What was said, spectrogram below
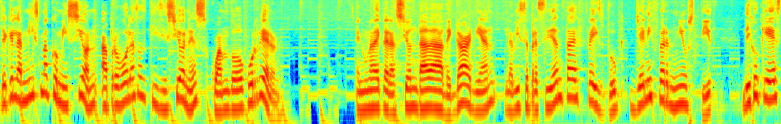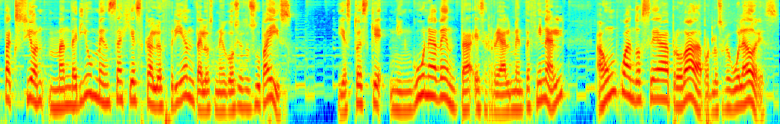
ya que la misma comisión aprobó las adquisiciones cuando ocurrieron. En una declaración dada a The Guardian, la vicepresidenta de Facebook, Jennifer Newstead, dijo que esta acción mandaría un mensaje escalofriante a los negocios de su país. Y esto es que ninguna venta es realmente final, aun cuando sea aprobada por los reguladores.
